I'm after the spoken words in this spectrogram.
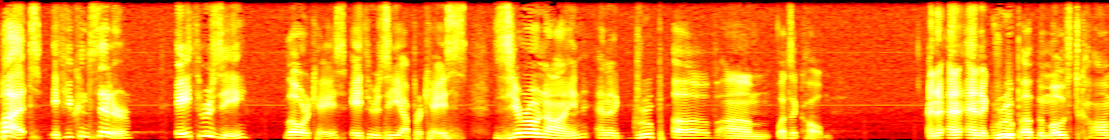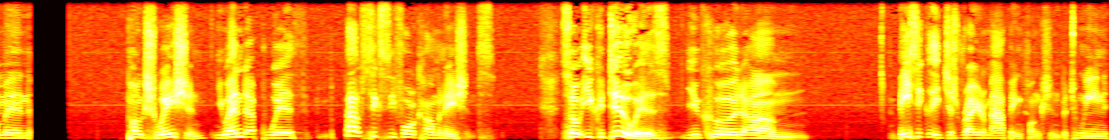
But if you consider A through Z, lowercase, A through Z, uppercase, 0, 9, and a group of, um, what's it called? And a, and a group of the most common punctuation, you end up with about 64 combinations. So what you could do is you could um, basically just write a mapping function between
